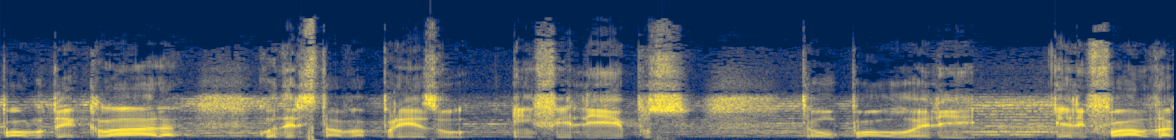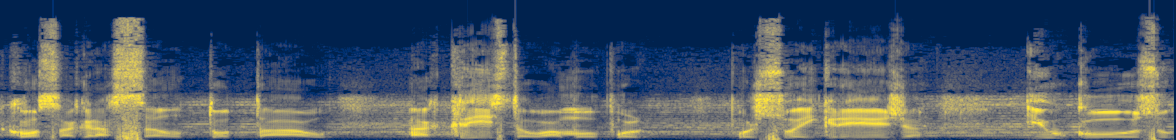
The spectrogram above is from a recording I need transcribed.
Paulo declara quando ele estava preso em Filipos. Então Paulo ele ele fala da consagração total a Cristo, o amor por, por sua igreja e o gozo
